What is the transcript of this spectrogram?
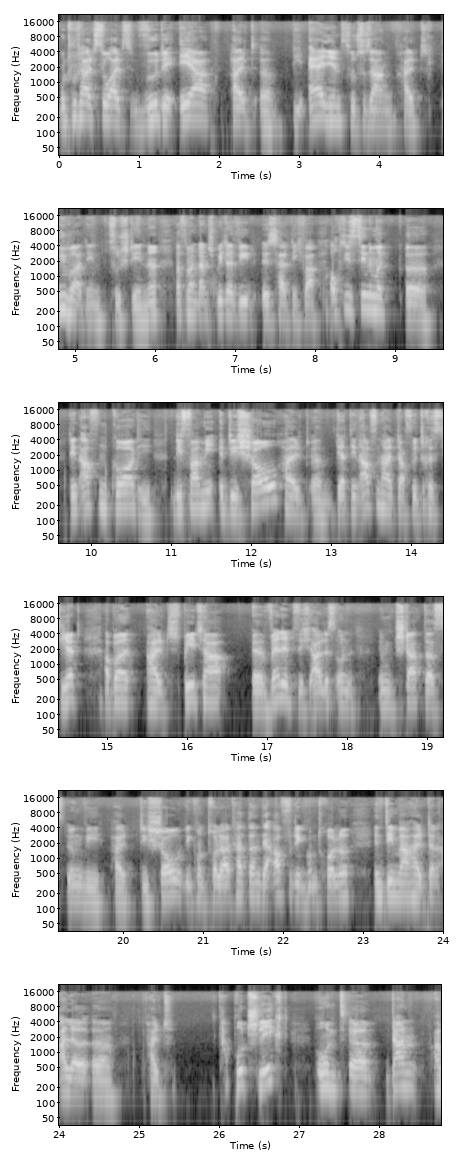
und tut halt so, als würde er halt äh, die Aliens sozusagen halt über den zu stehen. Ne? Was man dann später sieht, ist halt nicht wahr. Auch die Szene mit äh, den Affen Gordy, die Familie, die Show halt, ähm, die hat den Affen halt dafür interessiert, aber halt später äh, wendet sich alles und im Stadt, dass irgendwie halt die Show die Kontrolle hat, hat dann der Affe die Kontrolle, indem er halt dann alle äh, halt kaputt schlägt und äh, dann äh,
